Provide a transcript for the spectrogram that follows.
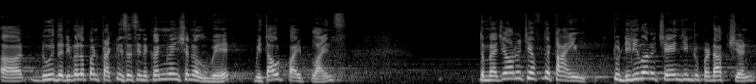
uh, do the development practices in a conventional way without pipelines, the majority of the time to deliver a change into production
